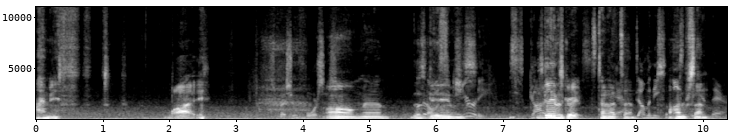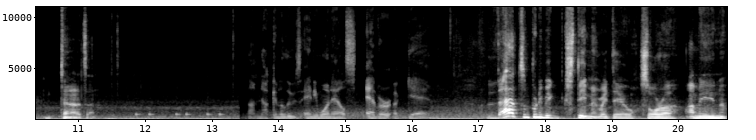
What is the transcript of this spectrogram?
I mean... why? Special forces. Oh man, this Look at all the game is. This, this game is great. It's 10 out of 10. It's must be in 100%. there. 10 out of 10. I'm not gonna lose anyone else ever again. That's a pretty big statement right there, Sora. I mean,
